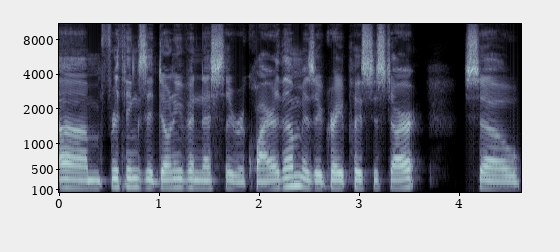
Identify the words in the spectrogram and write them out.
um, for things that don't even necessarily require them is a great place to start. So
